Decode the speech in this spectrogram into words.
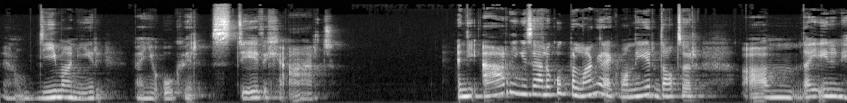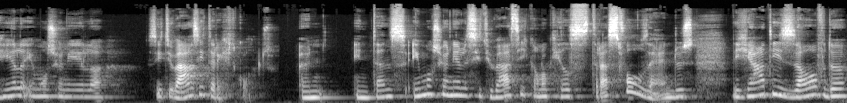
En op die manier ben je ook weer stevig geaard. En die aarding is eigenlijk ook belangrijk wanneer dat, er, um, dat je in een hele emotionele situatie terechtkomt. Een intens emotionele situatie kan ook heel stressvol zijn. Dus die gaat diezelfde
